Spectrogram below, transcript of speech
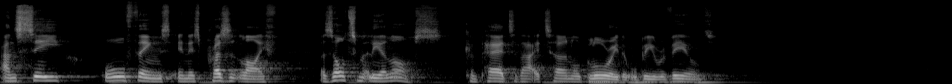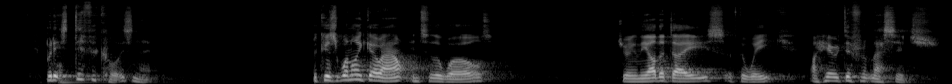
and see all things in this present life as ultimately a loss compared to that eternal glory that will be revealed. But it's difficult, isn't it? Because when I go out into the world during the other days of the week, I hear a different message.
